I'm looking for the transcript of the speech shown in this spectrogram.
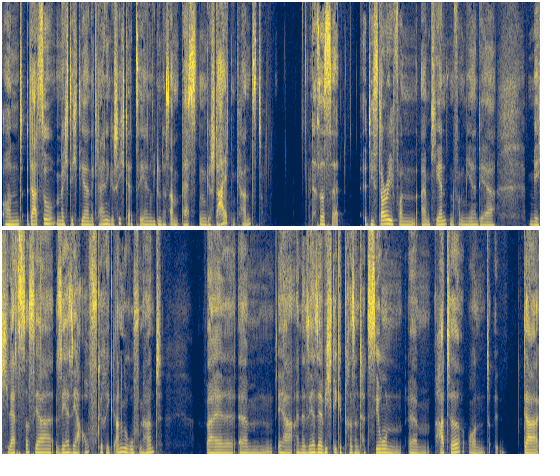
Und dazu möchte ich dir eine kleine Geschichte erzählen, wie du das am besten gestalten kannst. Das ist äh, die Story von einem Klienten von mir, der mich letztes Jahr sehr, sehr aufgeregt angerufen hat weil ähm, er eine sehr, sehr wichtige Präsentation ähm, hatte und da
